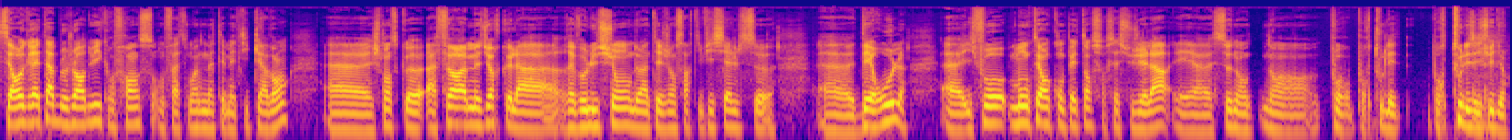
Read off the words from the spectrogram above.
C'est regrettable aujourd'hui qu'en France on fasse moins de mathématiques qu'avant. Euh, je pense qu'à fur et à mesure que la révolution de l'intelligence artificielle se euh, déroule, euh, il faut monter en compétence sur ces sujets-là et euh, ce dans, dans, pour, pour tous les pour tous les étudiants.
